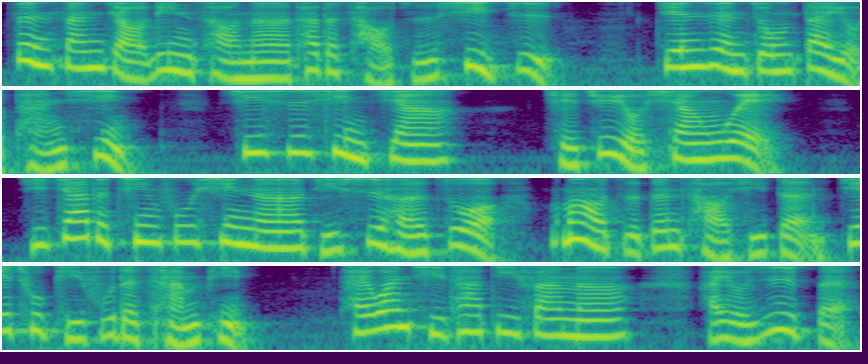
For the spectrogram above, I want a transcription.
正三角令草呢，它的草质细致、坚韧中带有弹性，吸湿性佳，且具有香味。极佳的亲肤性呢，极适合做帽子跟草席等接触皮肤的产品。台湾其他地方呢，还有日本、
